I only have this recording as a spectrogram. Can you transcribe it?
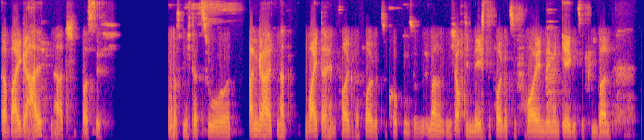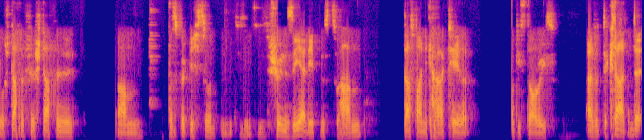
dabei gehalten hat, was ich, was mich dazu angehalten hat, weiterhin Folge für Folge zu gucken, so immer mich auf die nächste Folge zu freuen, dem entgegenzufiebern, so Staffel für Staffel, ähm, das wirklich so dieses, dieses schöne Seherlebnis zu haben, das waren die Charaktere und die Stories. Also klar, der,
